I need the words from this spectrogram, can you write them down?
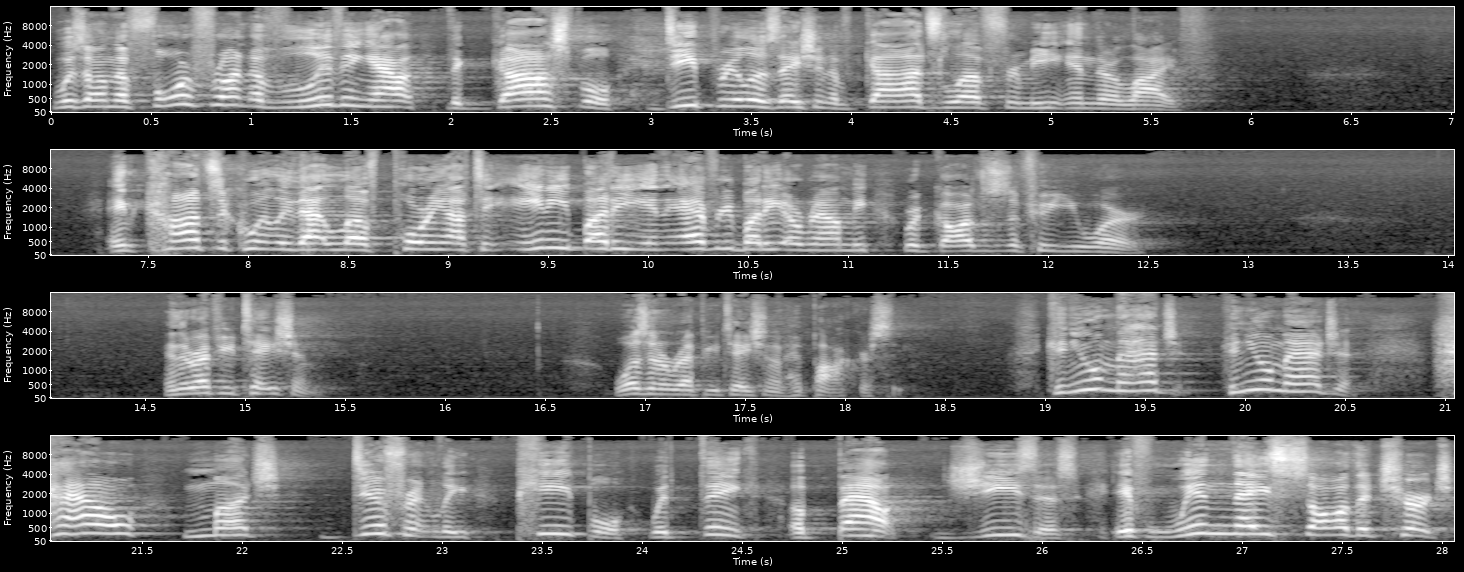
Was on the forefront of living out the gospel, deep realization of God's love for me in their life? And consequently, that love pouring out to anybody and everybody around me, regardless of who you were. And the reputation wasn't a reputation of hypocrisy. Can you imagine? Can you imagine how much differently people would think about Jesus if, when they saw the church,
